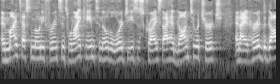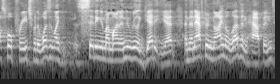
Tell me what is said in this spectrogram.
And my testimony, for instance, when I came to know the Lord Jesus Christ, I had gone to a church and I had heard the gospel preached, but it wasn't like sitting in my mind. I didn't really get it yet. And then after 9 11 happened,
